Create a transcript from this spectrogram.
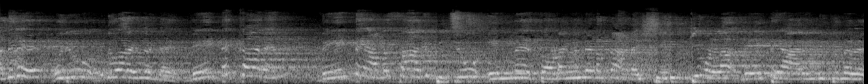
അതിൽ ഒരു ഇത് പറയുന്നുണ്ട് വേട്ടക്കാരൻ വേട്ട അവസാനിപ്പിച്ചു എന്ന് തുടങ്ങുന്നിടത്താണ് ശരിക്കുമുള്ള വേട്ട ആരംഭിക്കുന്നത്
